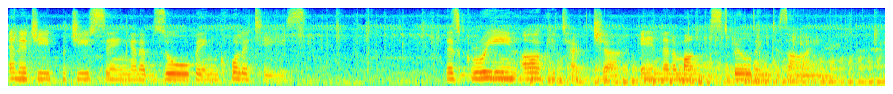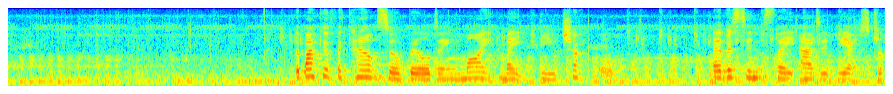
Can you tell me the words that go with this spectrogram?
energy producing and absorbing qualities. There's green architecture in and amongst building design. The back of the council building might make you chuckle. Ever since they added the extra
